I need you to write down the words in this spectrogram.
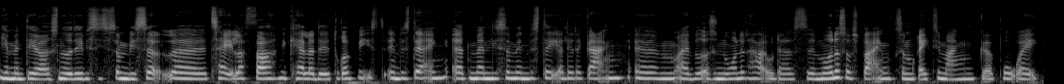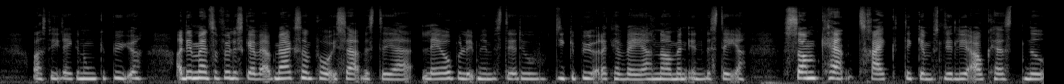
Jamen, det er også noget af det, som vi selv øh, taler for. Vi kalder det drøbvist investering, at man ligesom investerer lidt ad gangen. Øhm, og jeg ved også, at Nordnet har jo deres øh, månedsopsparing, som rigtig mange gør brug af også fordi der ikke er nogen gebyrer. Og det man selvfølgelig skal være opmærksom på, især hvis det er lave beløb, man investerer, det er jo de gebyrer, der kan være, når man investerer, som kan trække det gennemsnitlige afkast ned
